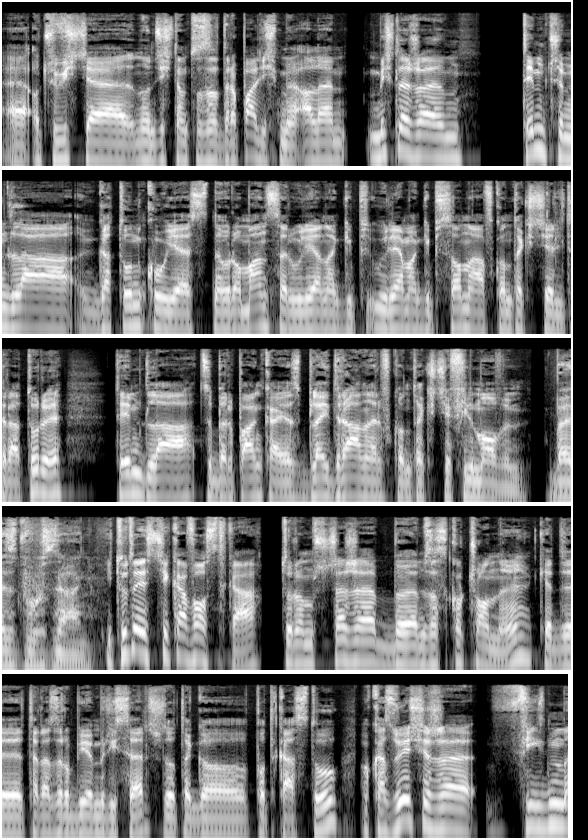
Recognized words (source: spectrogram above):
E, oczywiście no, gdzieś tam to zadrapaliśmy, ale myślę, że tym, czym dla gatunku jest neuromancer Williama, Gib Williama Gibsona w kontekście literatury, tym dla cyberpunka jest Blade Runner w kontekście filmowym. Bez dwóch zdań. I tutaj jest ciekawostka, którą szczerze byłem zaskoczony, kiedy teraz robiłem research do tego podcastu. Okazuje się, że film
